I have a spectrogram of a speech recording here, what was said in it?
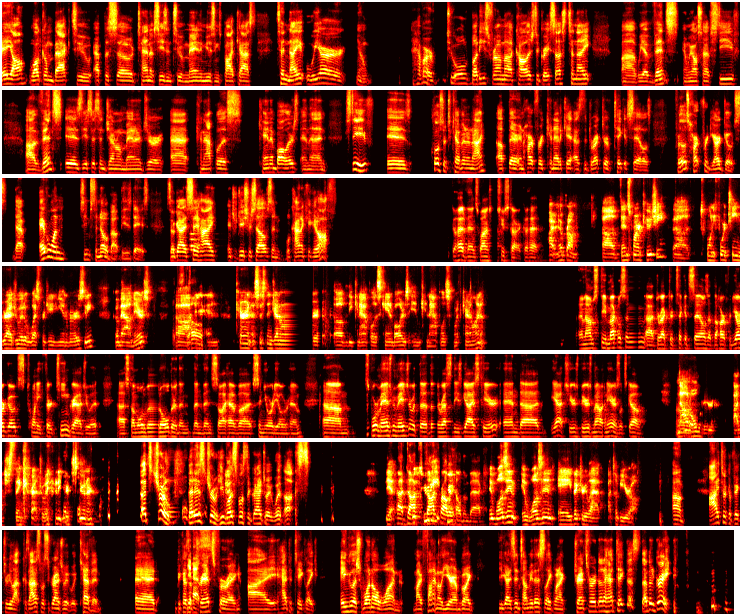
Hey, y'all. Welcome back to episode 10 of season two of Man the Musings podcast. Tonight, we are, you know, have our two old buddies from uh, college to grace us tonight. Uh, we have Vince and we also have Steve. Uh, Vince is the assistant general manager at Kannapolis Cannonballers. And then Steve is closer to Kevin and I up there in Hartford, Connecticut, as the director of ticket sales for those Hartford Yard Goats that everyone seems to know about these days. So, guys, say hi, introduce yourselves, and we'll kind of kick it off. Go ahead, Vince. Why don't you start? Go ahead. All right, no problem. Uh, Vince Marcucci, uh, 2014 graduate of West Virginia University. Go Mountaineers. Uh, and current assistant general of the Kannapolis Cannonballers in Kannapolis, North Carolina. And I'm Steve Meckelson, uh, Director Ticket Sales at the Hartford Yard Goats, 2013 graduate. Uh, so I'm a little bit older than, than Vince, so I have uh, seniority over him. Um, sport management major with the, the rest of these guys here. And uh, yeah, cheers, beers, Mountaineers. Let's go. Not um, older. I just think graduated a year sooner. That's true. That is true. He was supposed to graduate with us. Yeah, uh, Doc, Doc probably held him back. It wasn't. It wasn't a victory lap. I took a year off. Um, I took a victory lap because I was supposed to graduate with Kevin, and because yes. of transferring, I had to take like English 101 my final year. I'm going. You guys didn't tell me this. Like when I transferred, that I had to take this. That'd been great. and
